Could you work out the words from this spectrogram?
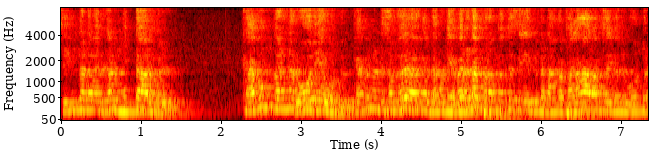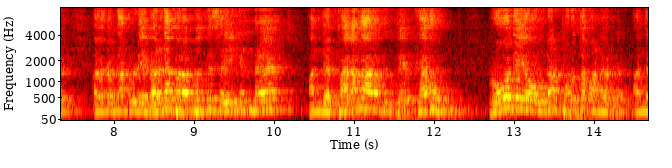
சிங்களவர்கள் முட்டாள்கள். கவும் கண்ண ரோதே ஒன்று. கவன் என்று சொல்வது அவர்கள் தன்னுடைய வருடப்பிறப்புக்கு செய்கின்ற நாங்கள் பலகாரம் செய்வது போன்று அவர்கள் தங்களுடைய வருடப்பிறப்புக்கு செய்கின்ற அந்த பலகாரத்துக்கு பேர் கவும் ரோதேயோ பொருத்தமானவர்கள். அந்த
